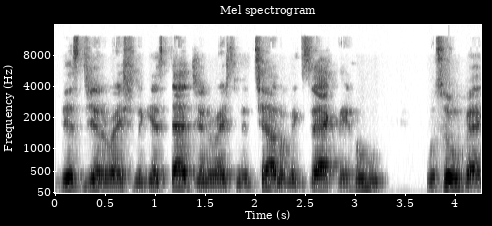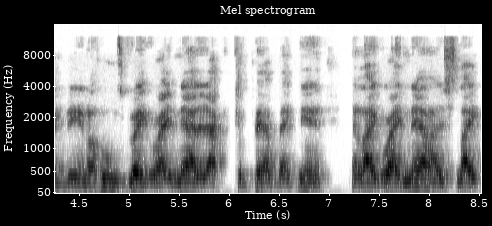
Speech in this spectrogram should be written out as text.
this generation against that generation and tell them exactly who was who back then or who's great right now that I can compare back then. And like right now, it's like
